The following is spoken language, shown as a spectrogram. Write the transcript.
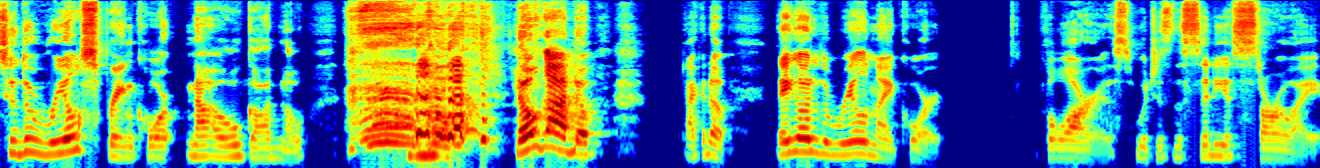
to the real spring court no oh god no. No. no god no. Back it up. They go to the real night court Velaris which is the city of starlight.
